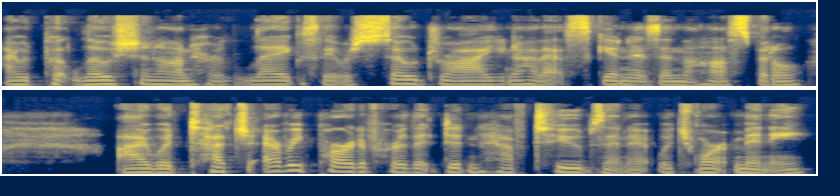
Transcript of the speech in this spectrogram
I would put lotion on her legs. They were so dry. You know how that skin is in the hospital. I would touch every part of her that didn't have tubes in it, which weren't many.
